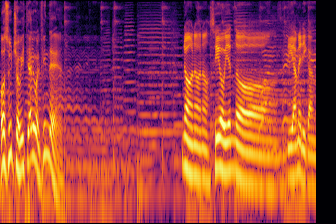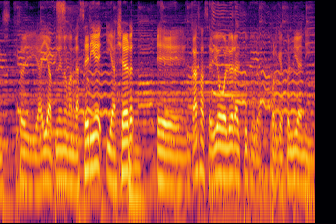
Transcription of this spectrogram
¿Vos, Sucho, viste algo el fin de? No, no, no. Sigo viendo The Americans. Estoy ahí a pleno con la serie. Y ayer eh, en casa se vio Volver al Futuro. Porque fue el día del niño.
